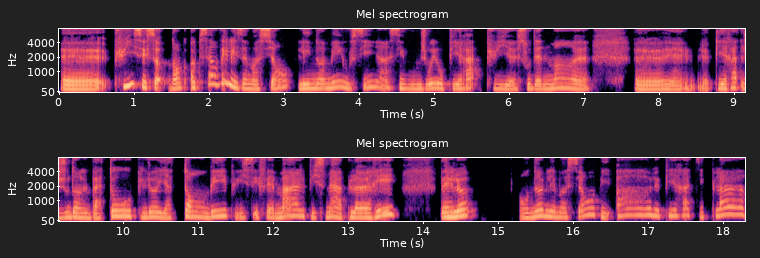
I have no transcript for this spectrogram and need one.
Puis c'est ça. Donc, observez les émotions, les nommer aussi. Hein, si vous jouez au pirate, puis soudainement le pirate joue dans le bateau, puis là il a tombé, puis il s'est fait mal, puis il se met à pleurer. Ben là, on nomme l'émotion, puis ah, le pirate, il pleure,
